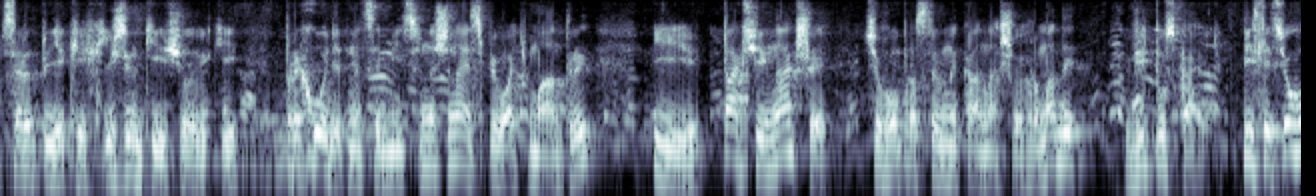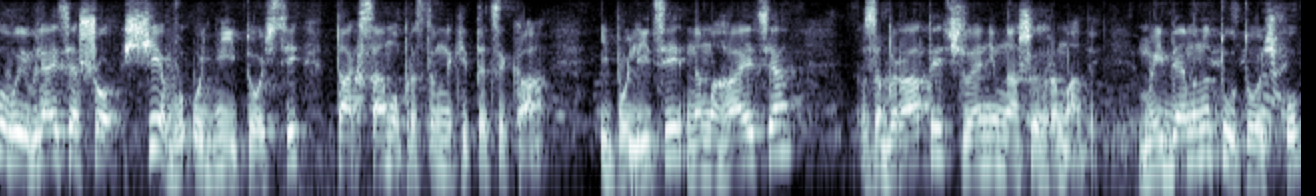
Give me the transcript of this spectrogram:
серед яких і жінки, і чоловіки приходять на це місце, починають співати мантри, і так чи інакше цього представника нашої громади відпускають. Після цього виявляється, що ще в одній точці так само представники ТЦК і поліції намагаються забирати членів нашої громади. Ми йдемо на ту точку,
